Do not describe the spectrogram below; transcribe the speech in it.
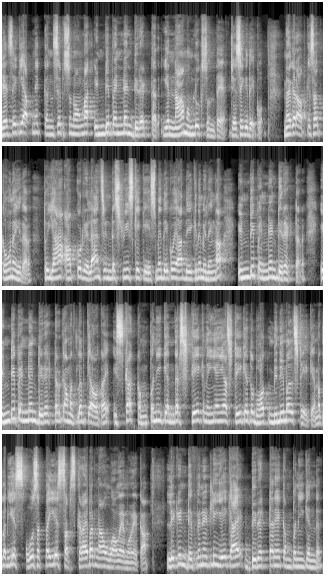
जैसे कि आपने कंसेप्ट सुना होगा इंडिपेंडेंट डायरेक्टर ये नाम हम लोग सुनते हैं। जैसे कि देखो, मैं अगर आपके साथ कहूँ ना इधर तो यहाँ आपको रिलायंस इंडस्ट्रीज़ के केस में देखो, यहाँ देखने मिलेगा इंडिपेंडेंट डायरेक्टर इंडिपेंडेंट डायरेक्टर का मतलब क्या होता है? इसका कंपनी के अंदर स्टेक नहीं है या स्टेक है तो बहुत मिनिमल स्टेक है मतलब ये हो सकता है ये सब्सक्राइबर ना हुआ हो एमओए का। लेकिन डेफिनेटली ये क्या है? डायरेक्टर है कंपनी के अंदर।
